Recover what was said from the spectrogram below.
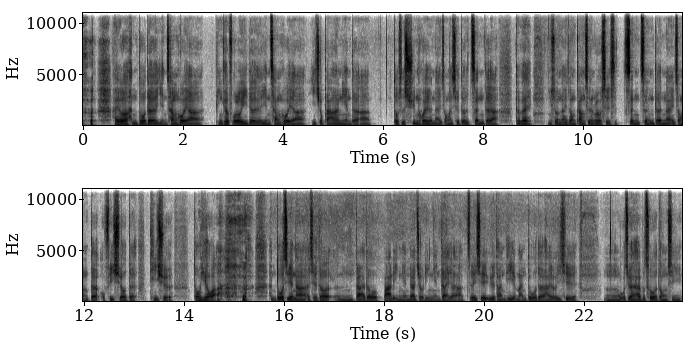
还有很多的演唱会啊，平克·弗洛伊德的演唱会啊，一九八二年的啊。都是巡回的那一种，而且都是真的啊，对不对？你说那一种 Guns N' Roses 真正的那一种的 official 的 T 恤都有啊，很多件啊，而且都嗯，大家都八零年代、九零年代的啊，这一些乐团 T 也蛮多的，还有一些嗯，我觉得还不错的东西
